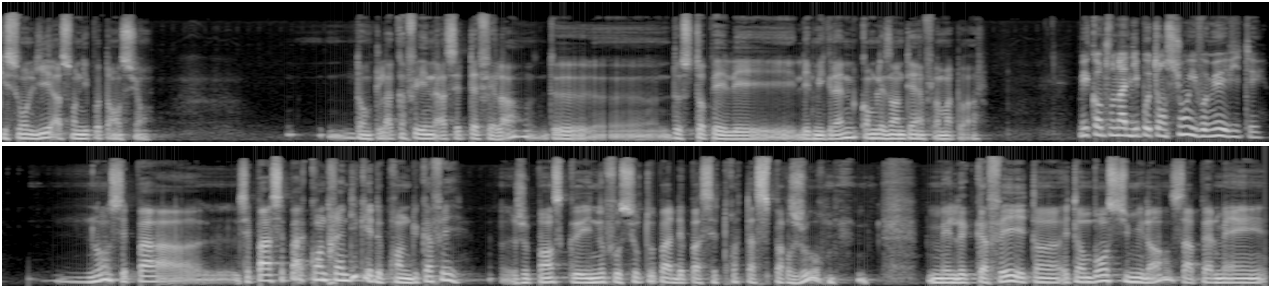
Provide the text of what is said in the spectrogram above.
qui sont liées à son hypotension. Donc la caféine a cet effet-là de, de stopper les, les migraines comme les anti-inflammatoires. Mais quand on a de l'hypotension, il vaut mieux éviter. Non, c'est pas c'est pas c'est pas contre-indiqué de prendre du café. Je pense qu'il ne faut surtout pas dépasser trois tasses par jour. Mais le café est un, est un bon stimulant. Ça permet,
